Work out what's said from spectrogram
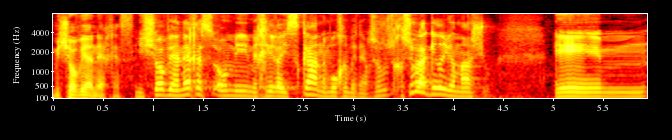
משווי הנכס. משווי הנכס או ממחיר העסקה, נמוך מביניהם. חשוב, חשוב להגיד רגע משהו. אמ,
